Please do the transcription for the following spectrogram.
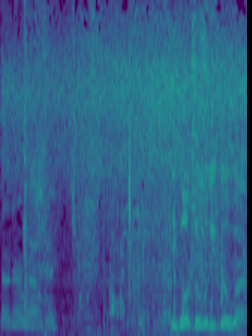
Turn her around, man. He gonna do what he do, uh.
